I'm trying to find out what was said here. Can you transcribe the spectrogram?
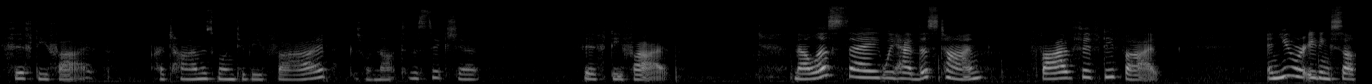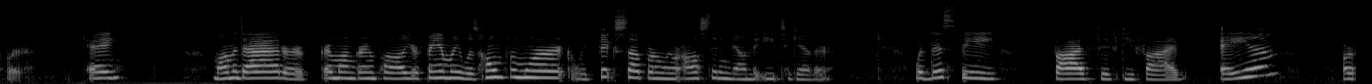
55, our time is going to be 5, because we're not to the 6 yet, 55. Now let's say we had this time, 5.55, and you were eating supper, okay? Mom and dad or grandma and grandpa, your family was home from work, we'd fixed supper and we were all sitting down to eat together. Would this be 5.55 a.m. or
